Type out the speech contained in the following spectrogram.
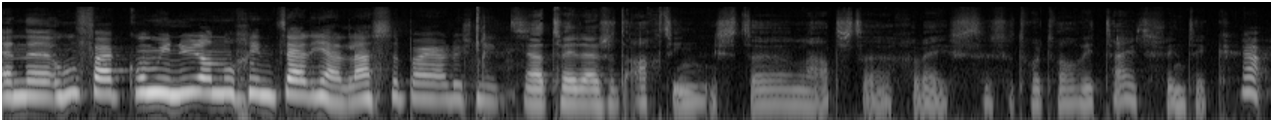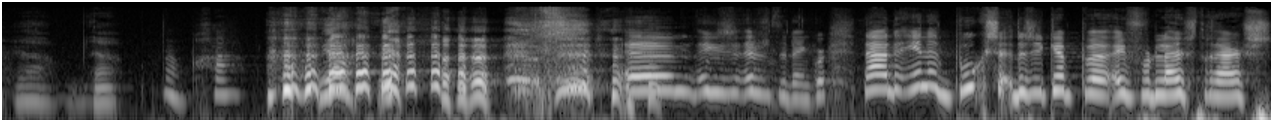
En eh, hoe vaak kom je nu dan nog in Italië? Ja, de laatste paar jaar dus niet. Ja, 2018 is het eh, laatste geweest. Dus het wordt wel weer tijd, vind ik. Ja. Ja, ja. Nou, ga. ja, ja. Ehm, ik zit even te denken hoor. Nou, in het boek, dus ik heb eh, even voor de luisteraars.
